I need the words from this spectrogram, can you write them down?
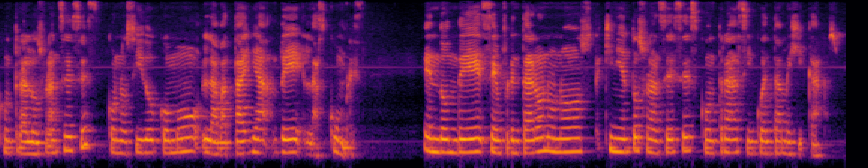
contra los franceses conocido como la Batalla de las Cumbres, en donde se enfrentaron unos 500 franceses contra 50 mexicanos.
